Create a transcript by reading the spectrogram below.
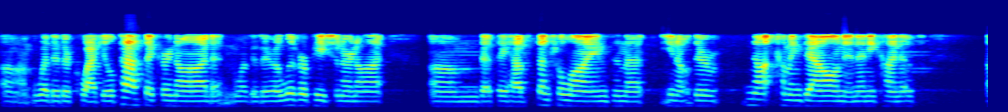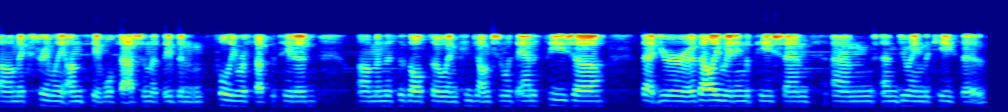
um, whether they're coagulopathic or not, and whether they're a liver patient or not. Um, that they have central lines, and that you know they're not coming down in any kind of um, extremely unstable fashion. That they've been fully resuscitated, um, and this is also in conjunction with anesthesia. That you're evaluating the patient and and doing the cases.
